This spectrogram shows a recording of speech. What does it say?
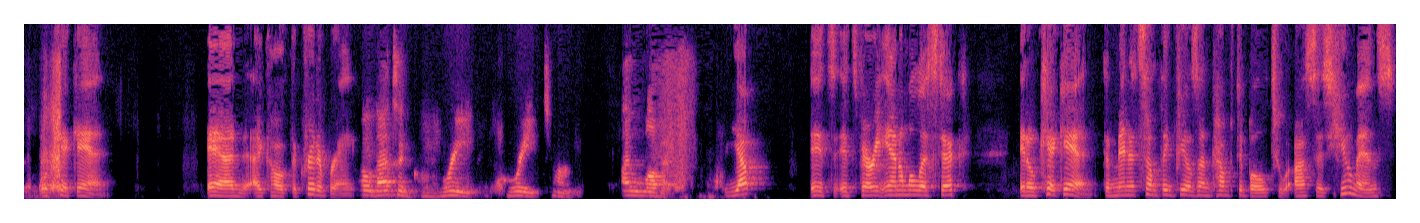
will kick in. And I call it the critter brain. Oh, that's a great, great term. I love it. Yep. It's it's very animalistic. It'll kick in. The minute something feels uncomfortable to us as humans,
